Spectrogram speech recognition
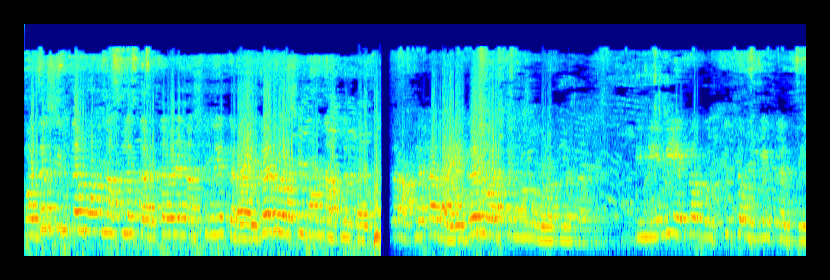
पदसिद्ध म्हणून आपलं कर्तव्य नसून एक रायगडवासी म्हणून आपलं कर्तव्य आपल्याला रायगडवासी म्हणून ओळखलं जातं. मी नेहमी एका गोष्टीचा उल्लेख करते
